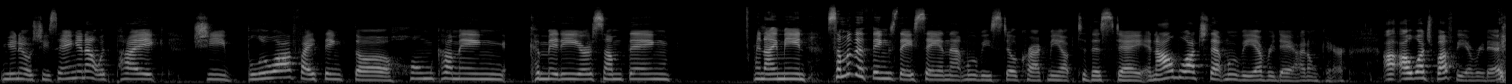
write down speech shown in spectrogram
you know, she's hanging out with Pike. She blew off, I think, the homecoming committee or something. And I mean, some of the things they say in that movie still crack me up to this day. And I'll watch that movie every day. I don't care. I- I'll watch Buffy every day.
